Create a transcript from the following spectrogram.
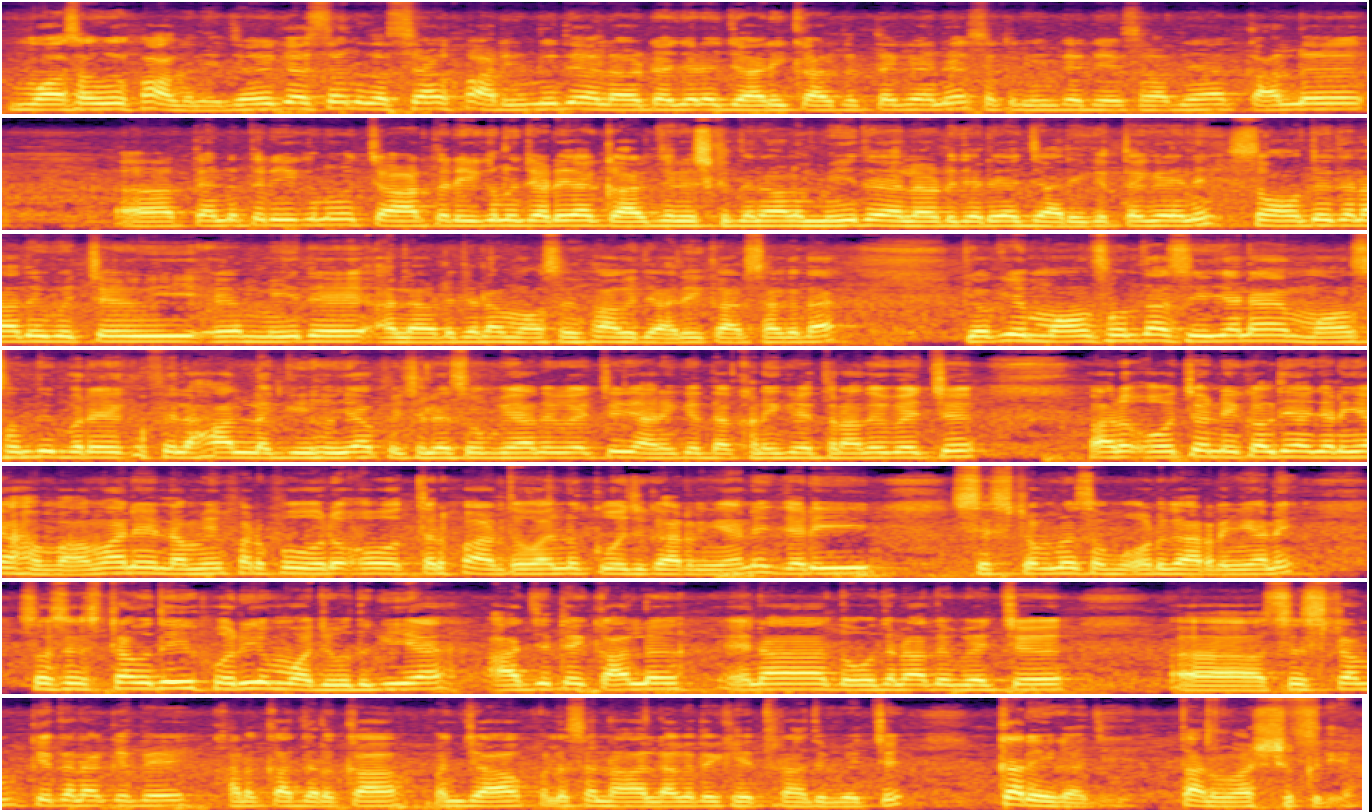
ਮੌਸਮ ਵਿਭਾਗ ਨੇ ਜਿਵੇਂ ਕਿ ਅਸੀਂ ਤੁਹਾਨੂੰ ਦੱਸਿਆ ਭਾਰੀ ਮੀਂਹ ਦੇ ਅਲਰਟ ਹੈ ਜਿਹੜੇ ਜਾਰੀ ਕਰ ਦਿੱਤੇ ਗਏ ਨੇ ਸਕਰੀਨ ਤੇ ਦੇਖ ਸਕਦੇ ਹਾਂ। ਕੱਲ 3 ਤਰੀਕ ਨੂੰ 4 ਤਰੀਕ ਨੂੰ ਜਿਹੜੇ ਆ ਗਰਜ ਰਿਸ਼ਕ ਦੇ ਨਾਲ ਮੀਂਹ ਦੇ ਅਲਰਟ ਜਿਹੜੇ ਆ ਜਾਰੀ ਕੀਤੇ ਗਏ ਨੇ। ਸੌਣ ਦੇ ਦਿਨਾਂ ਦੇ ਵਿੱਚ ਵੀ ਇਹ ਮੀਂਹ ਦੇ ਅਲਰਟ ਜਿਹੜਾ ਮੌਸਮ ਵਿਭਾਗ ਜਾਰੀ ਕਰ ਸਕਦਾ ਕਿਉਂਕਿ ਮੌਨਸੂਨ ਦਾ ਸੀਜ਼ਨ ਹੈ, ਮੌਨਸੂਨ ਦੀ ਬ੍ਰੇਕ ਫਿਲਹਾਲ ਲੱਗੀ ਹੋਈ ਆ ਪਿਛਲੇ ਸੂਬਿਆਂ ਦੇ ਵਿੱਚ, ਯਾਨੀ ਕਿ ਦੱਖਣੀ ਖੇਤਰਾਂ ਦੇ ਵਿੱਚ। ਪਰ ਉਹ ਚੋਂ ਨਿਕਲਦੀਆਂ ਜਿਹੜੀਆਂ ਹਵਾਵਾਂ ਨੇ, ਨਵੀਂ ਭਰਪੂਰ, ਉਹ ਉੱਤਰ ਭਾਰਤ ਵੱਲ ਨੂੰ ਕੂਚ ਕਰ ਰਹੀਆਂ ਨੇ, ਜਿਹੜੀ ਸਿਸਟਮ ਨੂੰ ਸਪੋਰਟ ਕਰ ਰਹੀਆਂ ਨੇ। ਸੋ ਸਿਸਟਮ ਦੀ ਪੂਰੀ ਮੌਜੂਦਗੀ ਹੈ। ਅੱਜ ਤੇ ਕੱਲ ਇਹਨਾਂ ਦੋ ਦਿਨਾਂ ਦੇ ਵਿੱਚ ਸਿਸਟਮ ਕਿਤੇ ਨਾ ਕਿਤੇ ਖੜਕਾ ਦੜਕਾ ਪੰਜਾਬ ਪੁਲਿਸ ਨਾਲ ਲੱਗਦੇ ਖੇਤਰਾਂ ਦੇ ਵਿੱਚ ਕਰੇਗਾ ਜੀ। ਧੰਨਵਾਦ, ਸ਼ੁਕਰੀਆ।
